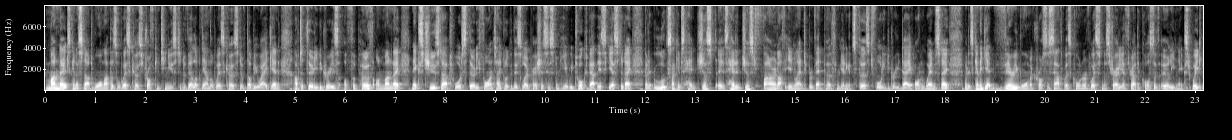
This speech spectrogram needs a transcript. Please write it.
Monday, it's going to start to warm up as a west coast trough continues to develop down the west coast of WA again, up to 30 degrees for Perth on Monday. Next Tuesday, up towards 34. And take a look at this low pressure system here. We talked about this yesterday, but it looks like it's head just it's headed just far enough inland to prevent Perth from getting its first 40 degree day on Wednesday. But it's going to get very warm across the southwest corner of Western Australia throughout the course of early next week.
